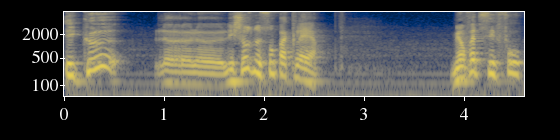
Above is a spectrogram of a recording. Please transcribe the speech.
et que les choses ne sont pas claires. Mais en fait, c'est faux.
